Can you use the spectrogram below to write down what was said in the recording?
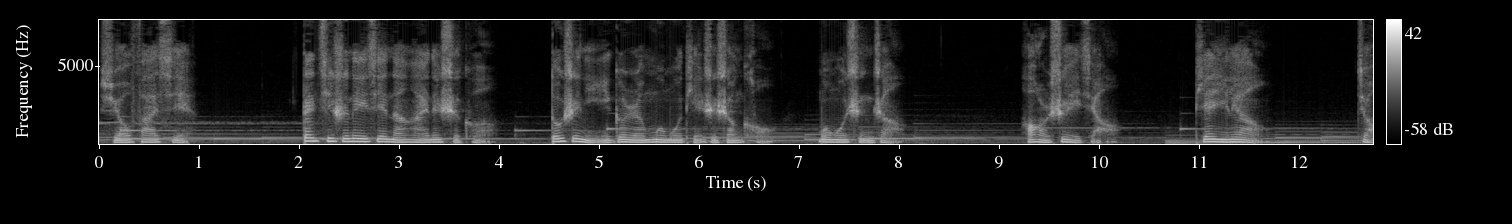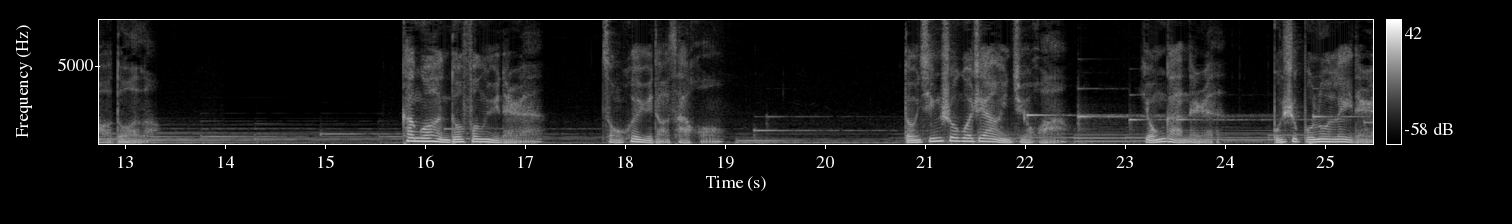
需要发泄，但其实那些难挨的时刻，都是你一个人默默舔舐伤口，默默成长。好好睡一觉，天一亮，就好多了。看过很多风雨的人，总会遇到彩虹。董卿说过这样一句话：“勇敢的人，不是不落泪的人，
